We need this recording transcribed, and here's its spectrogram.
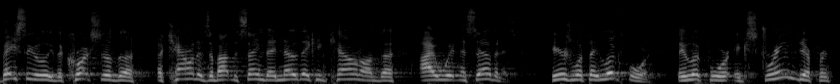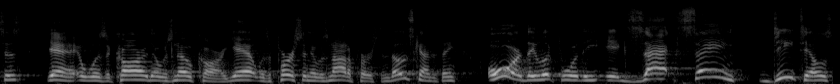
basically the crux of the account is about the same. They know they can count on the eyewitness evidence. Here's what they look for. They look for extreme differences. Yeah, it was a car, there was no car. Yeah, it was a person, it was not a person. Those kinds of things. Or they look for the exact same details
